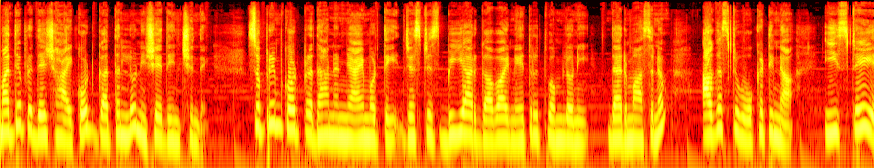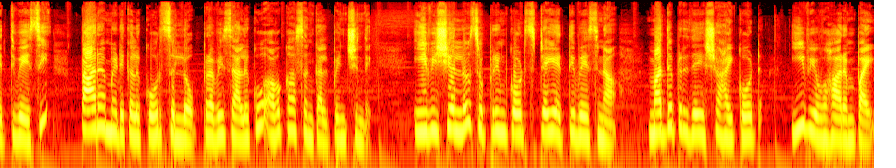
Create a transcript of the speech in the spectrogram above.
మధ్యప్రదేశ్ హైకోర్టు గతంలో నిషేధించింది. సుప్రీంకోర్టు ప్రధాన న్యాయమూర్తి జస్టిస్ బీఆర్ గవాయ్ నేతృత్వంలోని ధర్మాసనం ఆగస్టు ఒకటిన ఈ స్టే ఎత్తివేసి పారామెడికల్ కోర్సుల్లో ప్రవేశాలకు అవకాశం కల్పించింది. ఈ విషయంలో సుప్రీంకోర్టు స్టే ఎత్తివేసిన మధ్యప్రదేశ్ హైకోర్టు ఈ వ్యవహారంపై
